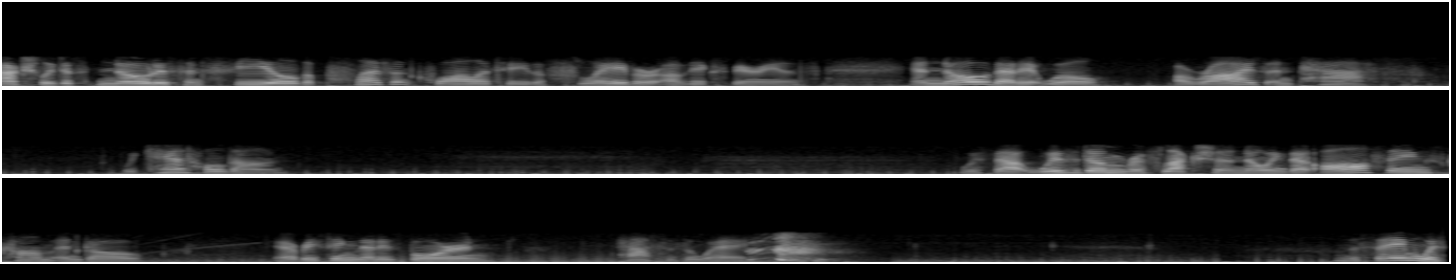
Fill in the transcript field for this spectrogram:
actually just notice and feel the pleasant quality, the flavor of the experience, and know that it will arise and pass. We can't hold on. With that wisdom reflection, knowing that all things come and go, everything that is born passes away. the same with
